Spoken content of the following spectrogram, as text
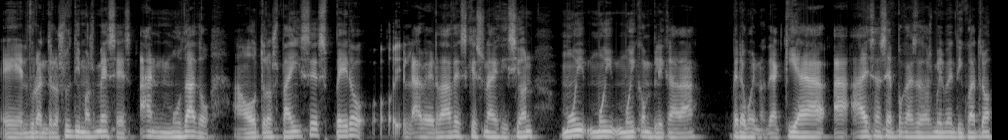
eh, durante los últimos meses han mudado a otros países, pero la verdad es que es una decisión muy, muy, muy complicada. Pero bueno, de aquí a, a esas épocas de 2024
